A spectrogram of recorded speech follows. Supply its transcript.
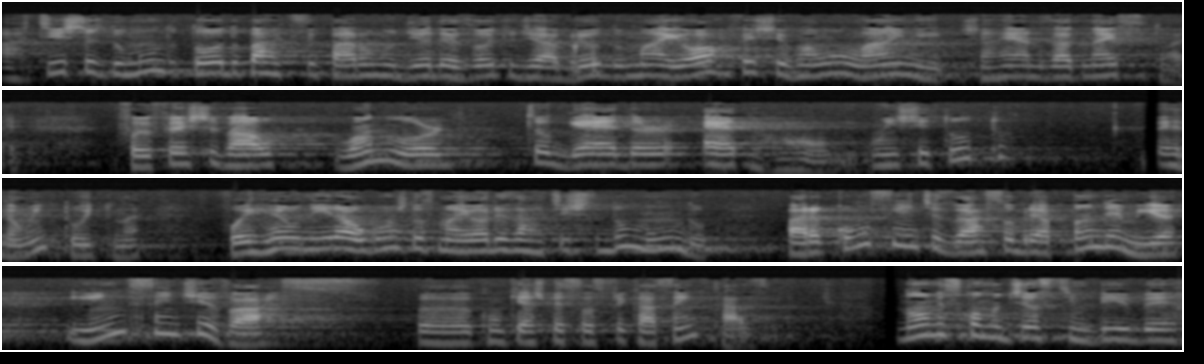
Artistas do mundo todo participaram no dia 18 de abril do maior festival online já realizado na história. Foi o festival One World Together at Home. O instituto, perdão, o intuito, né? Foi reunir alguns dos maiores artistas do mundo para conscientizar sobre a pandemia e incentivar uh, com que as pessoas ficassem em casa. Nomes como Justin Bieber,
